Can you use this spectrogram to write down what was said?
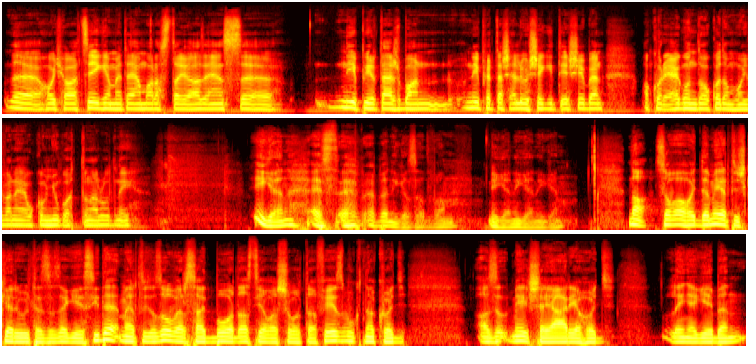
de, hogyha a cégemet elmarasztalja az ENSZ népírtásban, népírtás elősegítésében, akkor elgondolkodom, hogy van-e okom nyugodtan aludni. Igen, ez, ebben igazad van. Igen, igen, igen. Na, szóval, hogy de miért is került ez az egész ide? Mert hogy az Oversight Board azt javasolta a Facebooknak, hogy az mégse járja, hogy lényegében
